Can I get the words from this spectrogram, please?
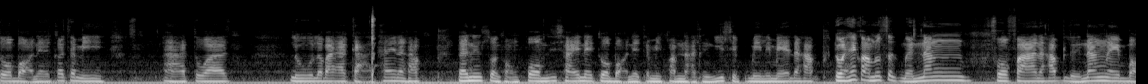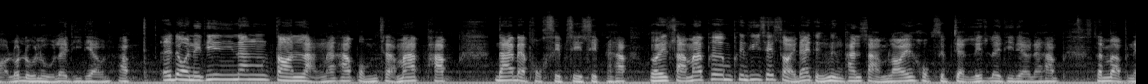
ตัวเบาะเนี่ยก็จะมีอ่าตัว รูระบายอากาศให้นะครับ และในส่วนของโฟมที่ใช้ในตัวเบาะเนี่ยจะมีความหนาถึง 20มิลลิเมตรนะครับ โดยให้ความรู้สึกเหมือนนั่งโซฟานะครับ หรือนั่งในเบาะรถหรูๆเลยทีเดียวนะครับและโดยในที่นั่งตอนหลังนะครับ ผมสามารถพับได้แบบ 60-40 นะครับ โดยสามารถเพิ่มพื้นที่ใช้สอยได้ถึง 1,367 ลิตรเลยทีเดียวนะครับสำหรับใน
